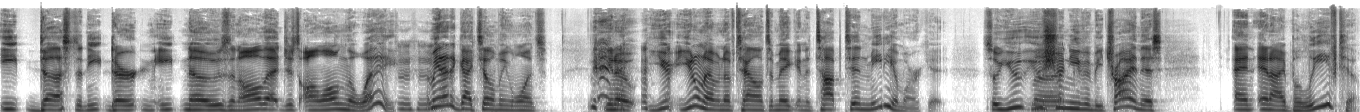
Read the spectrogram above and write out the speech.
eat dust and eat dirt and eat nose and all that just along the way. Mm-hmm. I mean, I had a guy tell me once, you know, you you don't have enough talent to make in the top ten media market, so you you shouldn't even be trying this. And and I believed him.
